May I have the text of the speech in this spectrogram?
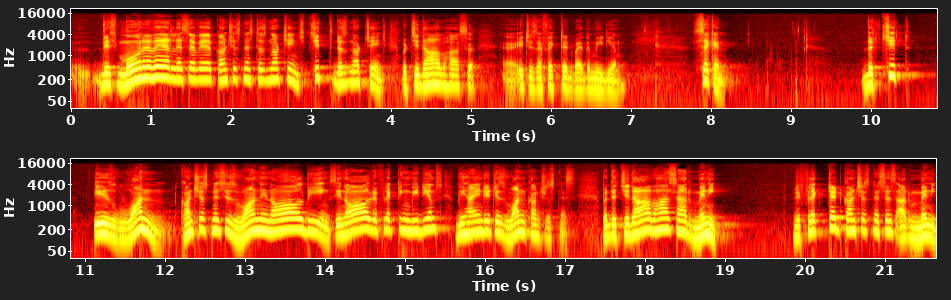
this more aware, less aware consciousness does not change. Chit does not change, but chidabhasa, uh, it is affected by the medium. Second, the chit is one. Consciousness is one in all beings, in all reflecting mediums. Behind it is one consciousness. But the chidabhas are many. Reflected consciousnesses are many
